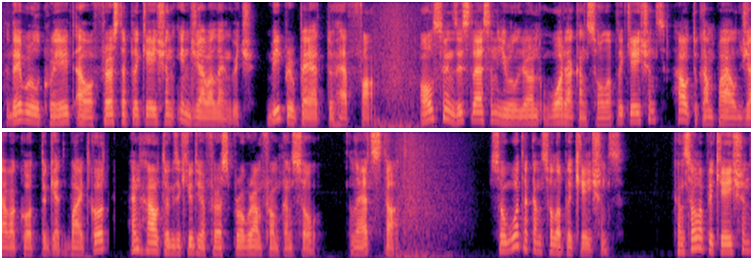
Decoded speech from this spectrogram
Today we will create our first application in Java language. Be prepared to have fun. Also in this lesson you will learn what are console applications, how to compile Java code to get bytecode, and how to execute your first program from console. Let's start. So what are console applications? Console application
